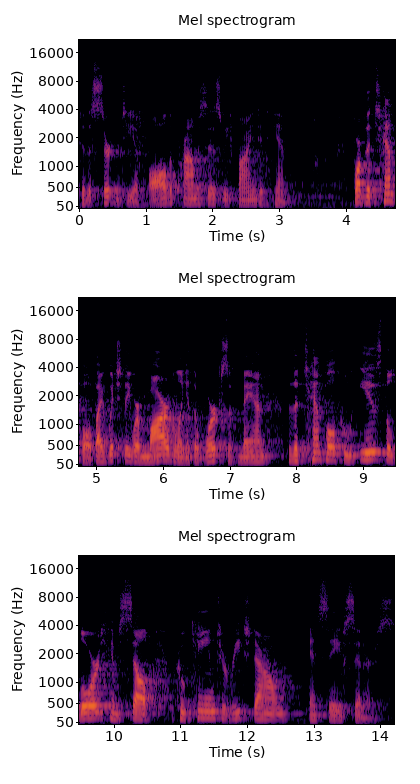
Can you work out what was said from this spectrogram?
to the certainty of all the promises we find in him. From the temple by which they were marveling at the works of man to the temple who is the Lord himself, who came to reach down and save sinners.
